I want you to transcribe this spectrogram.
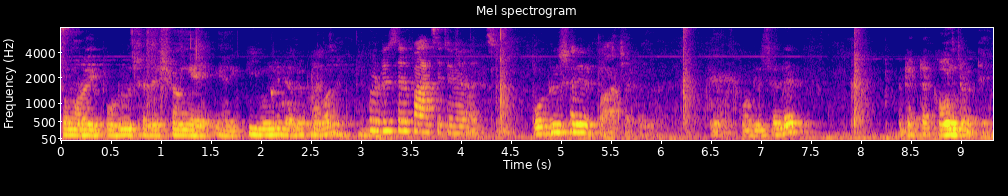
তোমার ওই প্রডিউসারের সঙ্গে কি বলি ডায়লগটা বল? প্রডিউসার পা চেটে বেড়াচ্ছে। প্রডিউসারের পা চাটে না প্রডিউসারের এটা একটা কাউন্টার দেয়।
